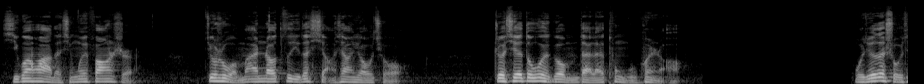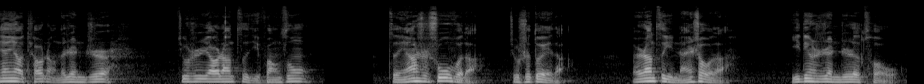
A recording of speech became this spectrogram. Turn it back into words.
习惯化的行为方式，就是我们按照自己的想象要求，这些都会给我们带来痛苦困扰。我觉得首先要调整的认知，就是要让自己放松，怎样是舒服的，就是对的，而让自己难受的，一定是认知的错误。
